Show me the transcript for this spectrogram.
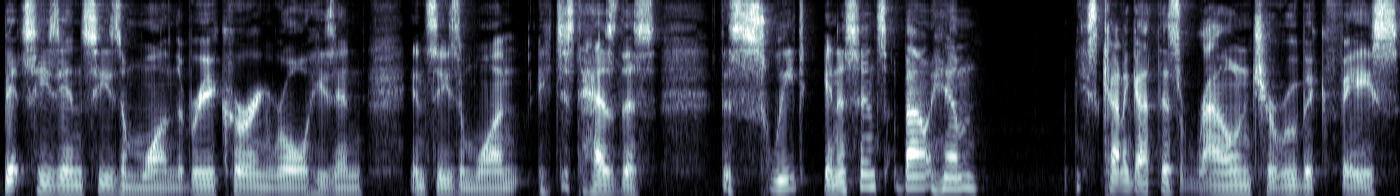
bits he's in season one, the reoccurring role he's in in season one, he just has this this sweet innocence about him. He's kind of got this round cherubic face,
